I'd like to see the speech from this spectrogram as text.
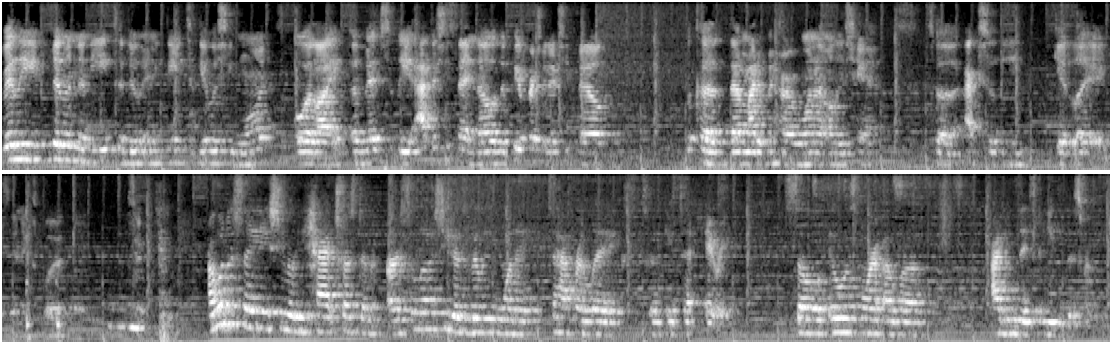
really feeling the need to do anything to get what she wants, or like eventually after she said no, the peer pressure that she felt because that might have been her one and only chance to actually get legs and explore. I wouldn't say she really had trust in Ursula. She just really wanted to have her legs to get to Eric. So it was more of a, I do this and you do this for me.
